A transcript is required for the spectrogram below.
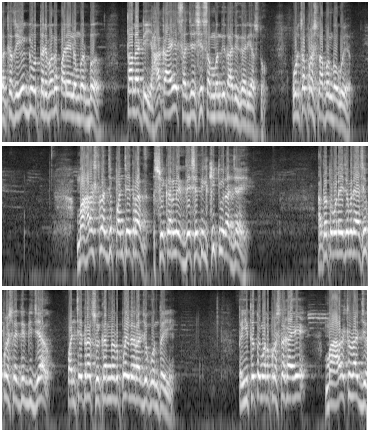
तर त्याचं योग्य उत्तर आहे बघा पर्याय नंबर ब. तलाठी हा काय आहे? सज्जाशी संबंधित अधिकारी असतो. पुढचा प्रश्न आपण बघूया. महाराष्ट्र राज्य पंचायत राज स्वीकारणे देशातील कितवी राज्य आहे? आता तुम्हाला याच्यामध्ये असे प्रश्न येतील की ज्या पंचायत राज स्वीकारणारं पहिलं राज्य कोणतंही तर इथं तुम्हाला प्रश्न काय आहे? महाराष्ट्र राज्य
